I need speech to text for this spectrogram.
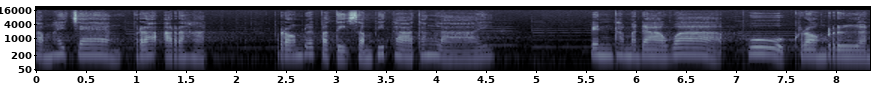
ทำให้แจ้งพระอรหันต์พร้อมด้วยปฏิสัมพิทาทั้งหลาย เป็นธรรมดาว่าผู้ครองเรือน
